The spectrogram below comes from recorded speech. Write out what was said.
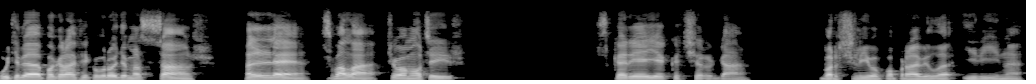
У тебя по графику вроде массаж. Алле, смола, чего молчишь? — Скорее кочерга, — ворчливо поправила Ирина.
